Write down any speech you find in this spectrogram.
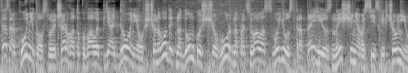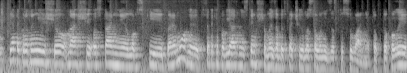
Цезар Куніков, в свою чергу, атакували п'ять дронів, що наводить на думку, що ГУР напрацювала свою стратегію знищення російських човнів. Я так розумію, що наші останні морські перемоги все-таки пов'язані з тим, що ми забезпечили масованість застосування. Тобто, коли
